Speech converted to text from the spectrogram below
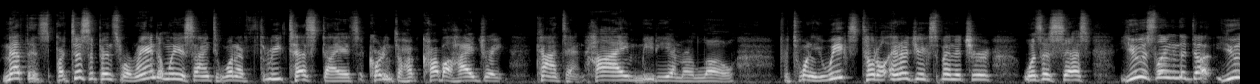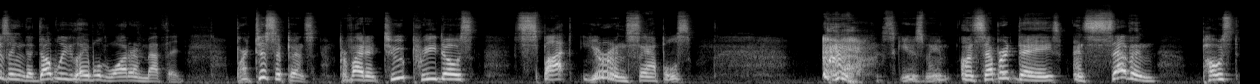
Methods Participants were randomly assigned to one of three test diets according to carbohydrate content high, medium, or low. For 20 weeks, total energy expenditure was assessed using the, using the doubly labeled water method. Participants provided two pre dose spot urine samples excuse me, on separate days and seven post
